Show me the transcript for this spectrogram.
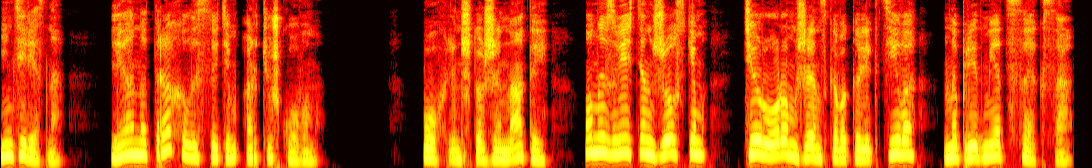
Интересно, Лиана трахалась с этим Артюшковым? Похрен, что женатый, он известен жестким террором женского коллектива на предмет секса.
